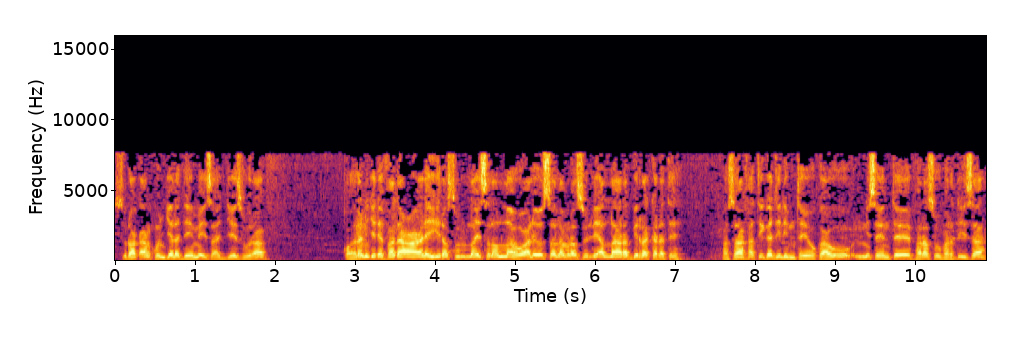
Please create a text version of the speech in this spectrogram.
سراقان كن جل ديمي سأجي سراف قال نجد فدعا عليه رسول الله صلى الله عليه وسلم رسول الله ربي ركرته. فساخت قد لمت يوكاو نسنت فرسو فرد إسا.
